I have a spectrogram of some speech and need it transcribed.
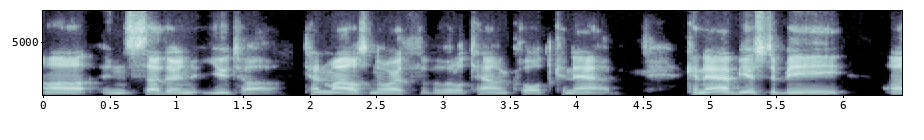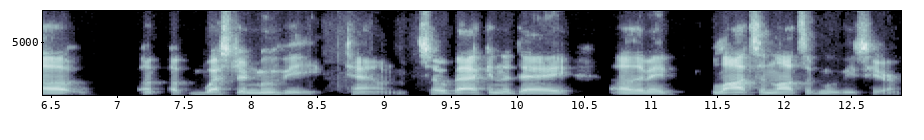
uh, in southern Utah, 10 miles north of a little town called Kanab. Kanab used to be uh, a, a Western movie town. So back in the day, uh, they made lots and lots of movies here.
